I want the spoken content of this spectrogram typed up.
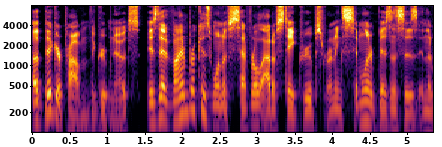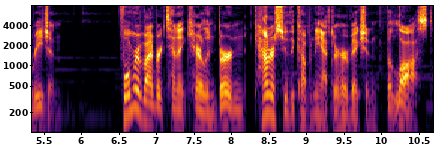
A bigger problem, the group notes, is that Vinebrook is one of several out of state groups running similar businesses in the region. Former Vinebrook tenant Carolyn Burton countersued the company after her eviction, but lost.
